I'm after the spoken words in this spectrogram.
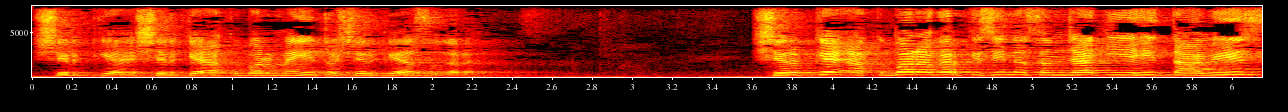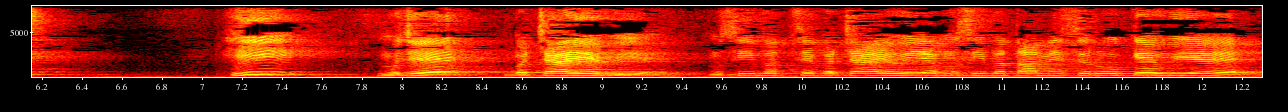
شرک شرک اکبر نہیں تو شرک اصغر ہے۔ شرک اکبر اگر کسی نے سمجھا کہ یہی تعویذ ہی مجھے بچائے ہوئے ہے، مصیبت سے بچائے ہوئے یا مصیبت آنے سے روکے ہوئے ہے،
